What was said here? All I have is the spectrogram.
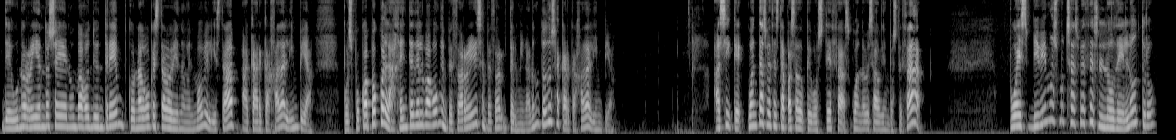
de uno riéndose en un vagón de un tren con algo que estaba viendo en el móvil y estaba a carcajada limpia. Pues poco a poco la gente del vagón empezó a reír y se empezó a... terminaron todos a carcajada limpia. Así que, ¿cuántas veces te ha pasado que bostezas cuando ves a alguien bostezar? Pues vivimos muchas veces lo del otro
